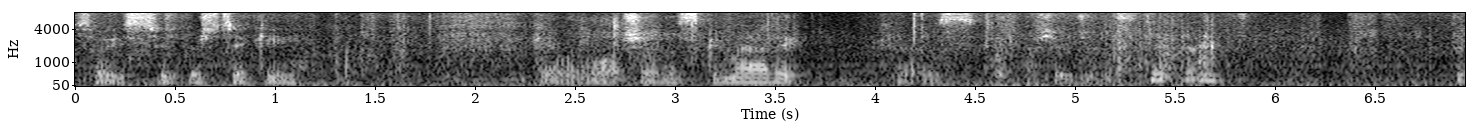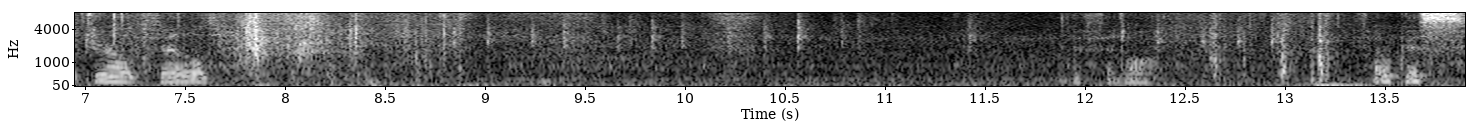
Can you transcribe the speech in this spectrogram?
so he's super sticky. Again, we won't show the schematic because I showed you the sticker, the drill field. If it'll focus.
